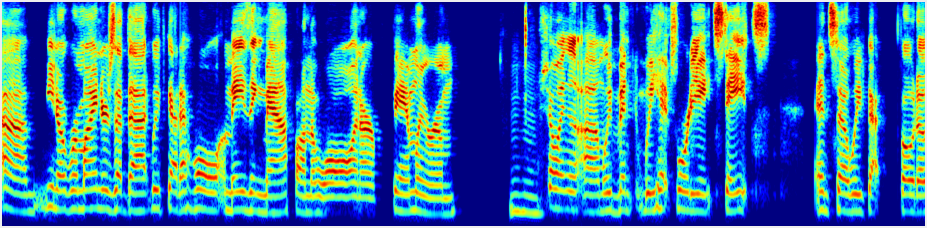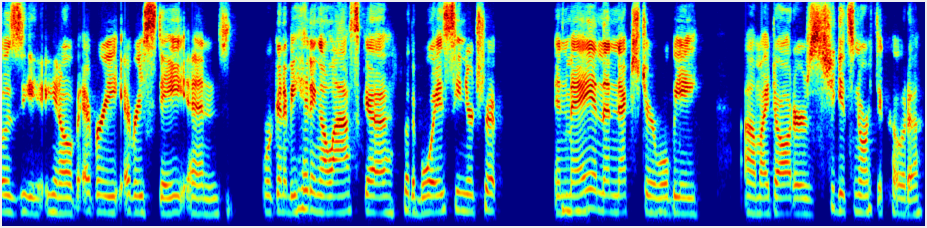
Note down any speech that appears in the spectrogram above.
um, you know, reminders of that. We've got a whole amazing map on the wall in our family room mm-hmm. showing um, we've been we hit 48 states and so we've got photos you know of every every state and we're going to be hitting alaska for the boys senior trip in mm-hmm. may and then next year will be uh, my daughter's she gets north dakota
